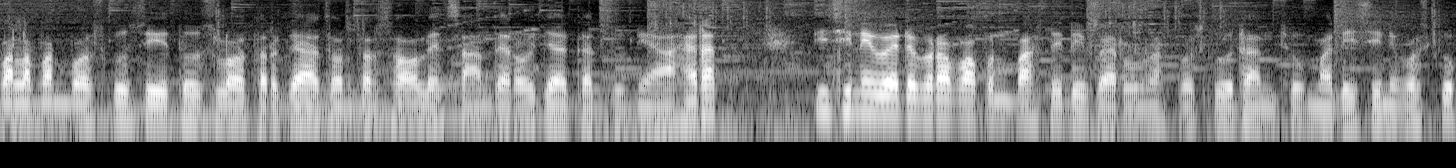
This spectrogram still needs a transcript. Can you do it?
88 bosku situ slot tergacor tersolid santero jagat dunia akhirat. Di sini WD berapapun pasti di lunas bosku dan cuma di sini bosku.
